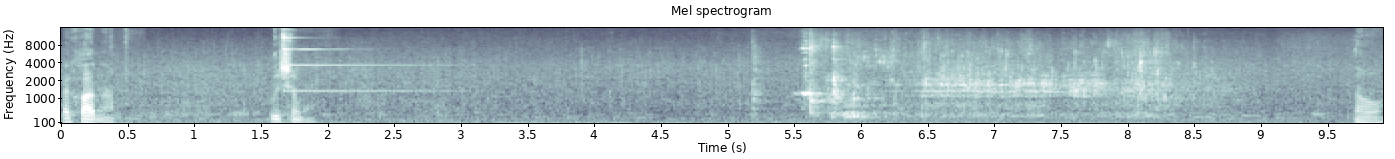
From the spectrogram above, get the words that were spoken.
Так, ладно. Лишимо. О.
